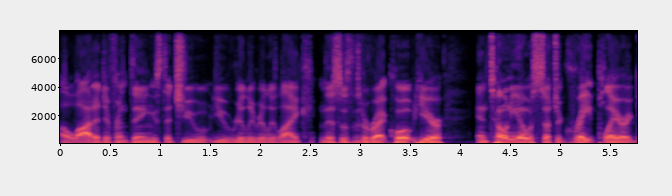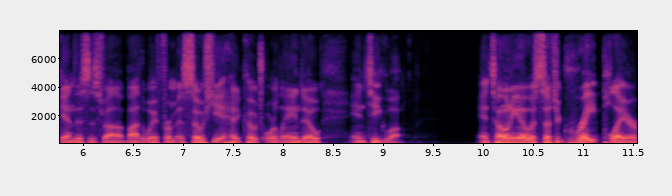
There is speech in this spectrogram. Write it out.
a lot of different things that you you really really like. And this is the direct quote here. Antonio is such a great player. Again, this is uh, by the way from associate head coach Orlando Antigua. Antonio is such a great player,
